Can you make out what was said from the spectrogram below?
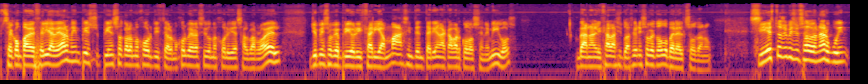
se compadecería de Armin. Pienso, que a lo mejor, dice, a lo mejor hubiera sido mejor idea salvarlo a él. Yo pienso que priorizarían más, intentarían acabar con los enemigos, analizar la situación y sobre todo ver el sótano. Si esto se hubiese usado en Arwin,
